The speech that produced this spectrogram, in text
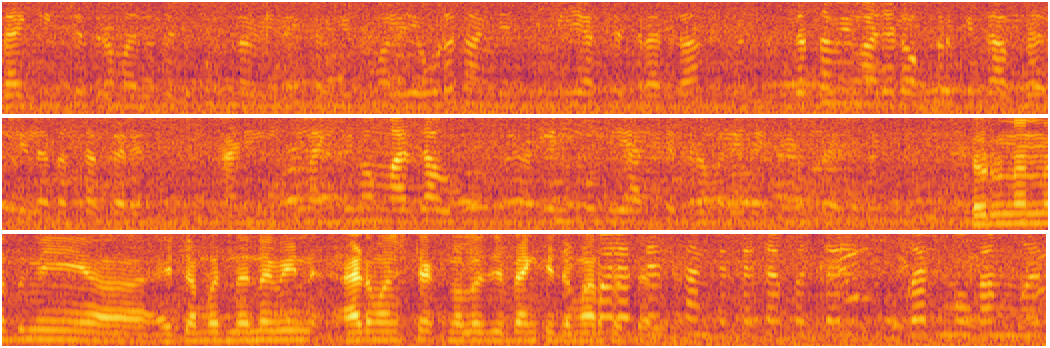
बँकिंग क्षेत्र माझ्यासाठी खूप नवीन आहे. तर मी तुम्हाला एवढं सांगेन की मी या क्षेत्राचा जसं मी माझ्या डॉक्टरकीचा अभ्यास केला तसा करेन. आणि मॅक्झिमम माझा इनपुट या क्षेत्रामध्ये देण्याचा प्रयत्न करेन. तरुणांना तुम्ही याच्यामधनं नवीन ॲडव्हान्स टेक्नॉलॉजी बँकेच्या मार्फत तेच. सांगते. त्याच्याबद्दल उगाच मोगाम मत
